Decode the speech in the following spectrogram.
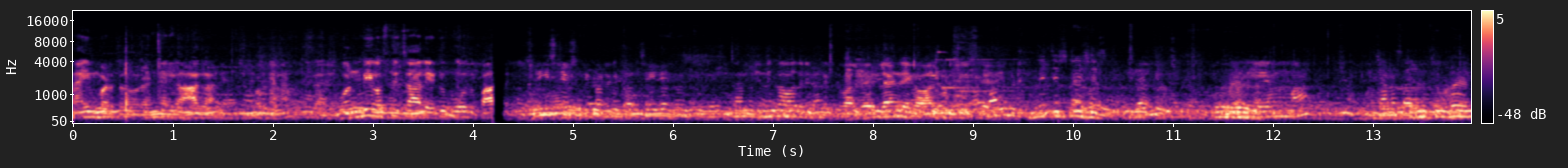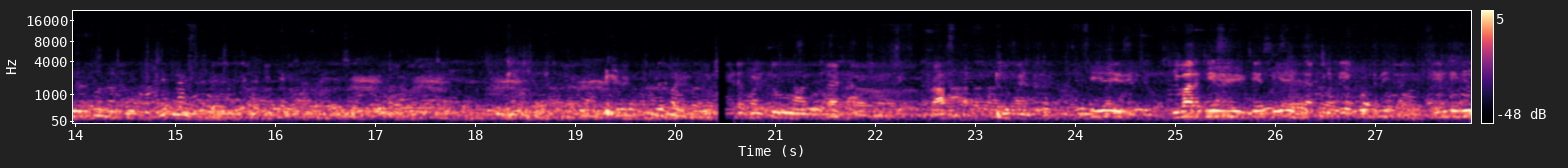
టైం పడుతుంది రెండు నెలలు ఆగాలి. ఓకేనా? సరే. వన్ బి వస్తే చాలు. ఎటు పోదు పాస్ ఎందుకు అవ్వదు రిఫ్లెక్ట్? వాళ్ళు వెబ్లాండ్ వాళ్ళు కూడా చూసేది ఏమమ్మా రాస్తా. ఇవాళ చేసి చేసి ఏంటిది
